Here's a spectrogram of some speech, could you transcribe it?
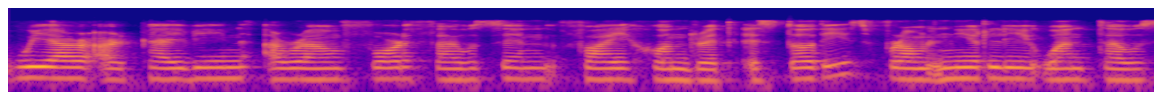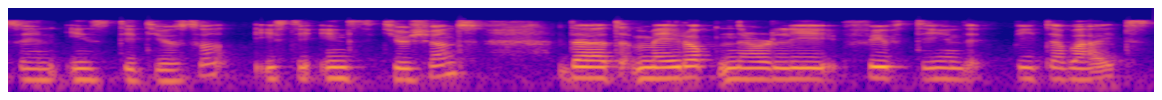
we are archiving around 4,500 studies from nearly 1,000 institu institutions that made up nearly 15 petabytes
